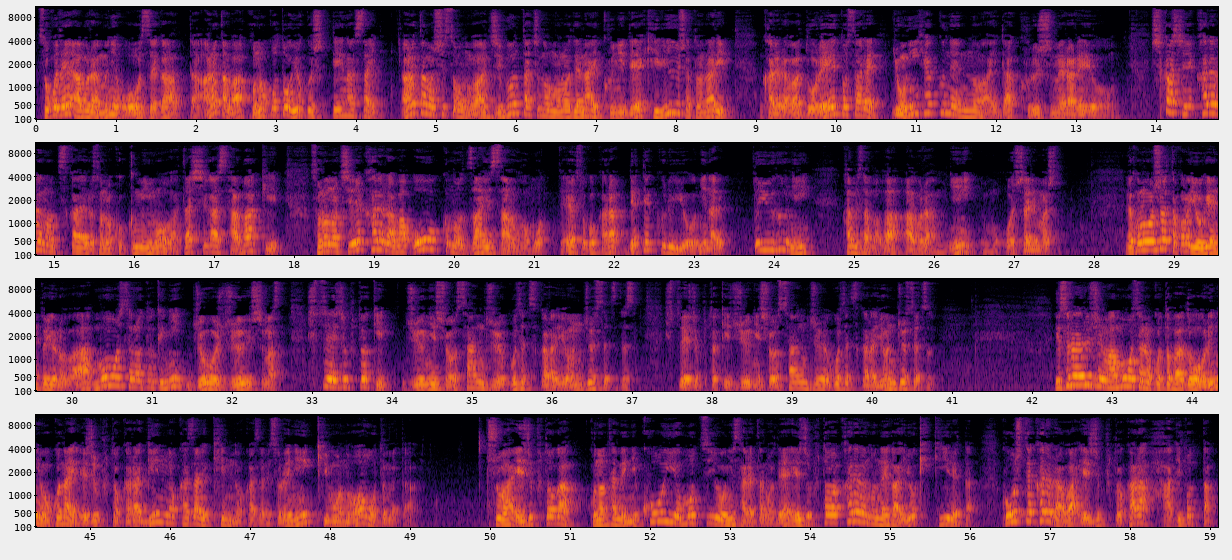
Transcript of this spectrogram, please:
そこでアブラムに仰せがあった。あなたはこのことをよく知っていなさい。あなたの子孫は自分たちのものでない国で気流者となり、彼らは奴隷とされ、400年の間苦しめられよう。しかし彼らの使えるその国民を私が裁き、その後彼らは多くの財産を持ってそこから出てくるようになる。というふうに神様はアブラムにおっしゃいました。このおっしゃったこの予言というのは、モーセの時に成就します。出エジプト記12章35節から40節です。出エジプト記12章35節から40節イスラエル人はモーセの言葉通りに行い、エジプトから銀の飾り、金の飾り、それに着物を求めた。主はエジプトがこのために好意を持つようにされたので、エジプトは彼らの願いを聞き入れた。こうして彼らはエジプトから剥ぎ取った。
